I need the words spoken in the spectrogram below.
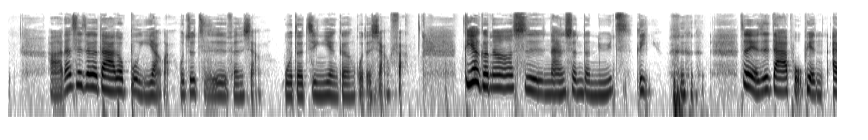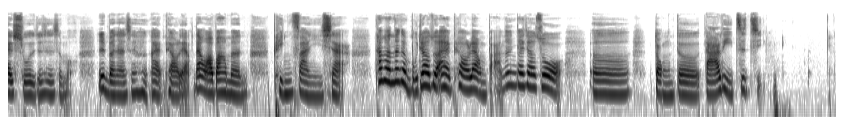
好，但是这个大家都不一样啊，我就只是分享。我的经验跟我的想法。第二个呢是男生的女子力，这也是大家普遍爱说的，就是什么日本男生很爱漂亮。但我要帮他们平反一下，他们那个不叫做爱漂亮吧？那应该叫做嗯，懂得打理自己。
